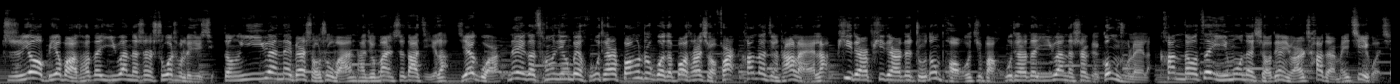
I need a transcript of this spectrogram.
只要别把他在医院的事说出来就行。等医院那边手术完，他就万事大吉了。结果那个曾经被胡天帮助过的报摊小贩看到警察来了，屁颠屁颠的主动跑过去把胡天在医院的事给供出来了。看到这一幕的小店员差点没气过去。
